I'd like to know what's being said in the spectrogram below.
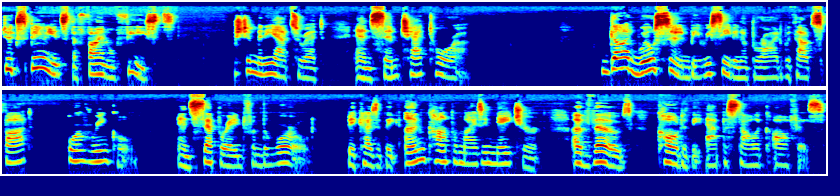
to experience the final feasts, Shemini Atzeret and Simchat Torah. God will soon be receiving a bride without spot or wrinkle and separated from the world because of the uncompromising nature of those called to the apostolic office.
